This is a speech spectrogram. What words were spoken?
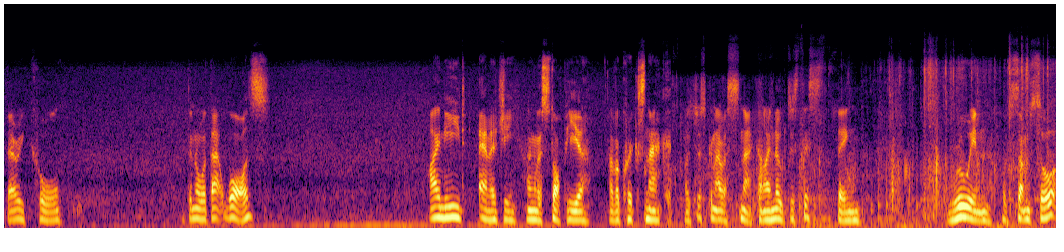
Very cool. Don't know what that was. I need energy. I'm going to stop here, have a quick snack. I was just going to have a snack and I noticed this thing, ruin of some sort.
